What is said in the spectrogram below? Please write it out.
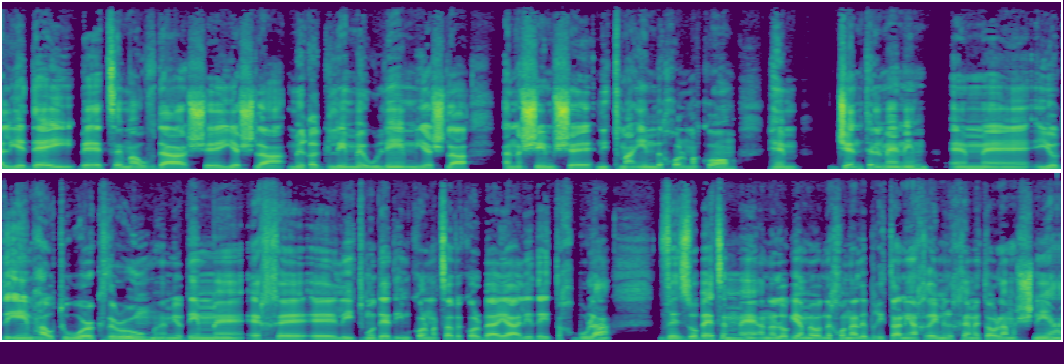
על ידי בעצם העובדה שיש לה מרגלים מעולים, יש לה אנשים שנטמעים בכל מקום, הם ג'נטלמנים, הם uh, יודעים how to work the room, הם יודעים uh, איך uh, uh, להתמודד עם כל מצב וכל בעיה על ידי תחבולה, וזו בעצם uh, אנלוגיה מאוד נכונה לבריטניה אחרי מלחמת העולם השנייה,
